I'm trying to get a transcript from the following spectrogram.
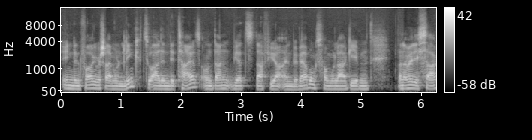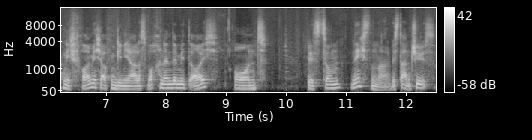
in den Folgebeschreibungen einen Link zu all den Details und dann wird es dafür ein Bewerbungsformular geben. Und dann würde ich sagen, ich freue mich auf ein geniales Wochenende mit euch und bis zum nächsten Mal. Bis dann, tschüss.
